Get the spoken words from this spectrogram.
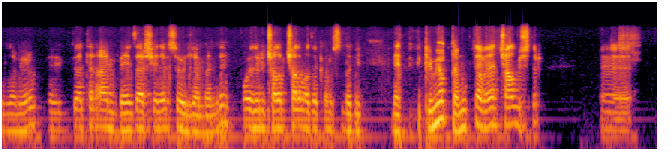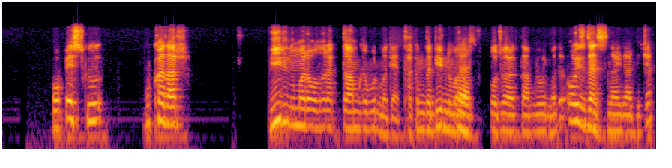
kullanıyorum. E, zaten aynı benzer şeyleri söyleyeceğim ben de. O ödülü çalıp çalmadığı konusunda bir net bir fikrim yok da muhtemelen çalmıştır. E, Popescu bu kadar bir numara olarak damga vurmadı. Yani takımda bir numaralı Evet. futbolcu olarak damga vurmadı. O yüzden Snyder diyeceğim.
